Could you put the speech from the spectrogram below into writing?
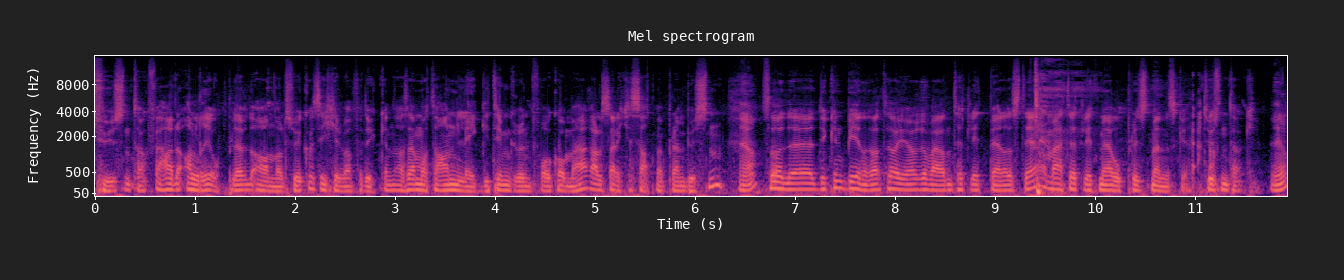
tusen takk, for jeg hadde aldri opplevd Arendalsuka hvis ikke det var for dykken. Altså Jeg måtte ha en legitim grunn for å komme her, ellers hadde jeg ikke satt meg på den bussen. Ja. Så det, dykken bidrar til å gjøre verden til et litt bedre sted, og meg til et litt mer opplyst menneske. Tusen takk. Ja,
